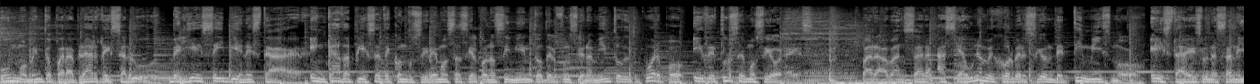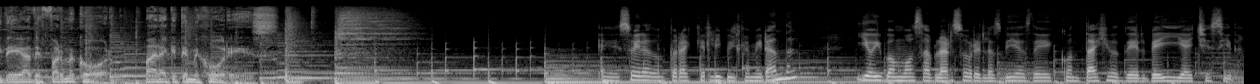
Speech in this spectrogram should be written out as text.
Un momento para hablar de salud, belleza y bienestar. En cada pieza te conduciremos hacia el conocimiento del funcionamiento de tu cuerpo y de tus emociones. Para avanzar hacia una mejor versión de ti mismo, esta es una sana idea de Pharmacore para que te mejores. Eh, soy la doctora Kerly Vilca Miranda y hoy vamos a hablar sobre las vías de contagio del VIH-Sida.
